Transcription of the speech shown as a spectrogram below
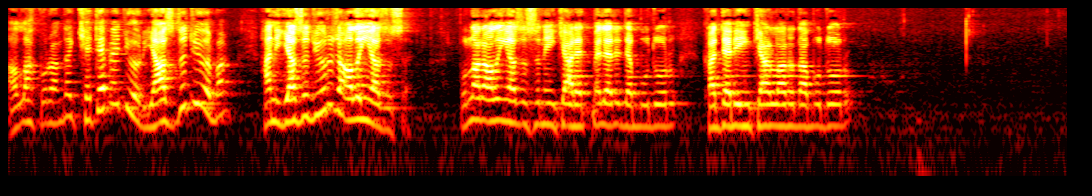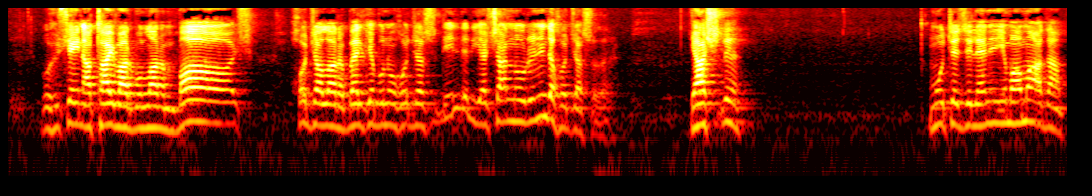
Allah Kur'an'da ketebe diyor, yazdı diyor bak. Hani yazı diyoruz ya alın yazısı. Bunlar alın yazısını inkar etmeleri de budur. Kaderi inkarları da budur. Bu Hüseyin Atay var bunların baş hocaları. Belki bunun hocası değildir. Yaşar Nuri'nin de hocasıdır. Yaşlı. Mutezile'nin imamı adam.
